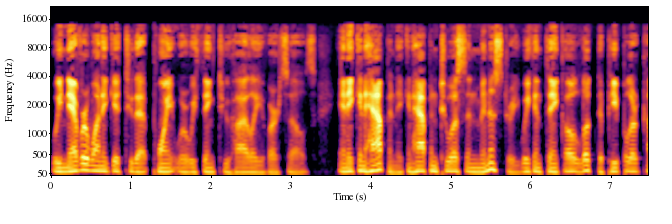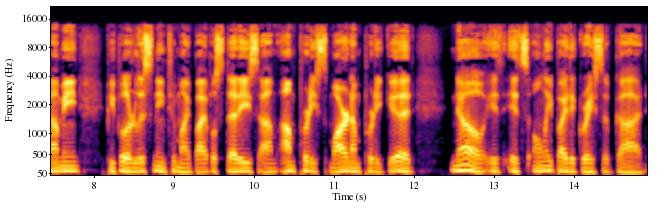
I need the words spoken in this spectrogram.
We never want to get to that point where we think too highly of ourselves. And it can happen. It can happen to us in ministry. We can think, oh, look, the people are coming. People are listening to my Bible studies. I'm, I'm pretty smart. I'm pretty good. No, it, it's only by the grace of God.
